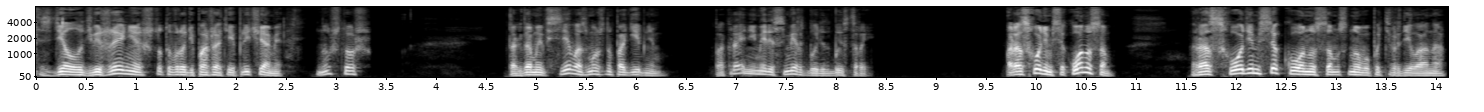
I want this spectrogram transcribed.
Сделала движение, что-то вроде пожатия плечами. Ну что ж, тогда мы все, возможно, погибнем. По крайней мере, смерть будет быстрой. Расходимся конусом? Расходимся конусом, снова подтвердила она.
